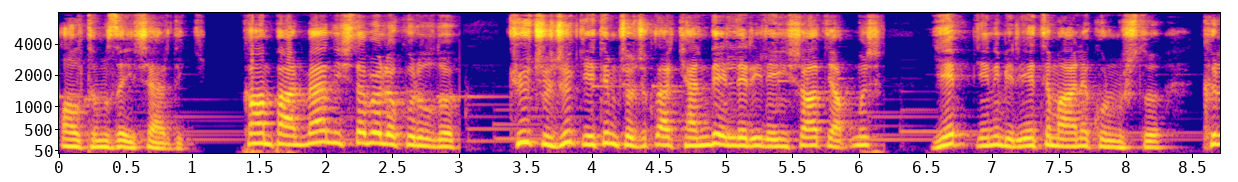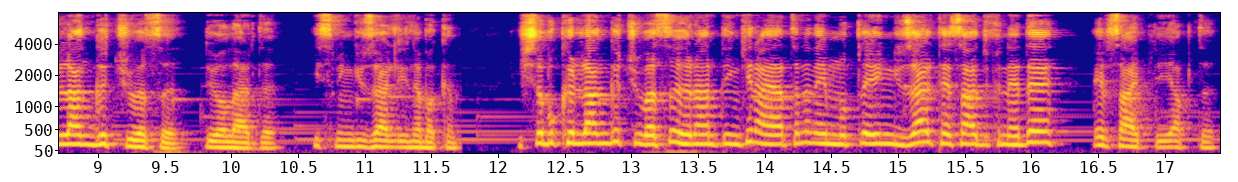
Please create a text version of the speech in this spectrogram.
altımıza içerdik. Kampermen işte böyle kuruldu. Küçücük yetim çocuklar kendi elleriyle inşaat yapmış, yepyeni bir yetimhane kurmuştu. Kırlangıç yuvası diyorlardı. İsmin güzelliğine bakın. İşte bu kırlangıç yuvası Hrant Dink'in hayatının en mutlu en güzel tesadüfüne de ev sahipliği yaptı.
